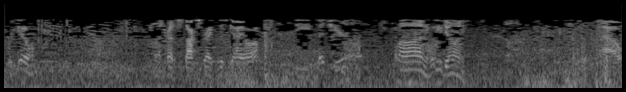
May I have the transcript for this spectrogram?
Here we go. I'll try to stock strike this guy off. The ledge here. Come on, what are you doing? Ow.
